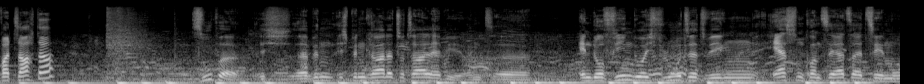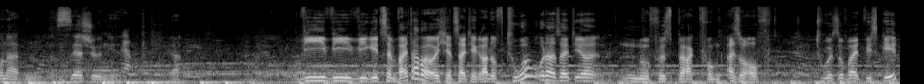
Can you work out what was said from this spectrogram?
Was sagt er? Super. Ich äh, bin, ich bin gerade total happy und äh, Endorphin durchflutet wegen ersten Konzert seit zehn Monaten. Das ist sehr schön hier. Ja. Ja. Wie, wie, wie geht's denn weiter bei euch jetzt? Seid ihr gerade auf Tour oder seid ihr nur fürs Bergfunk? Also auf Tour soweit wie es geht?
